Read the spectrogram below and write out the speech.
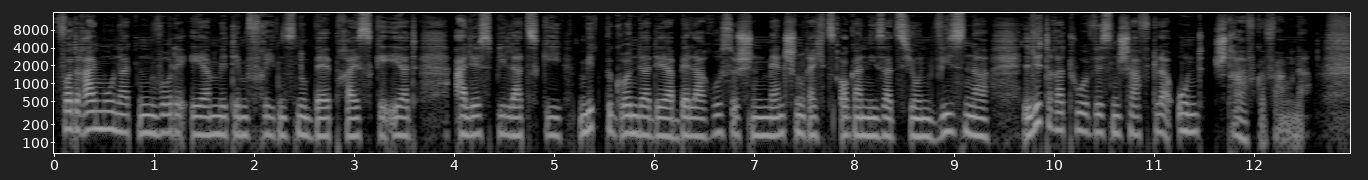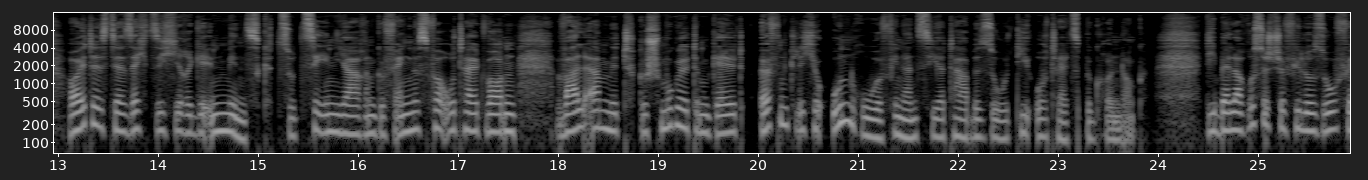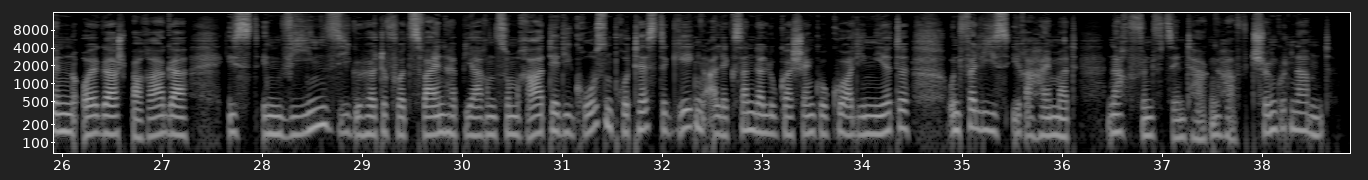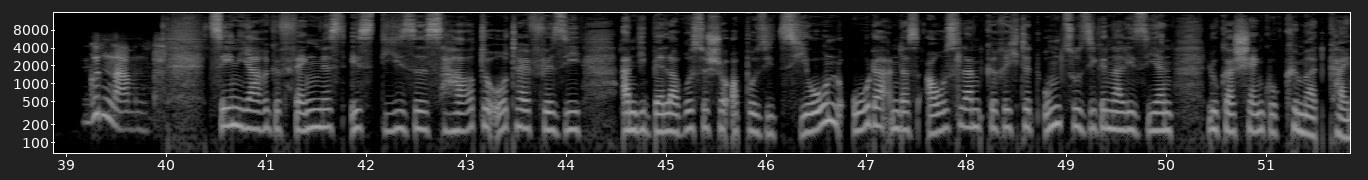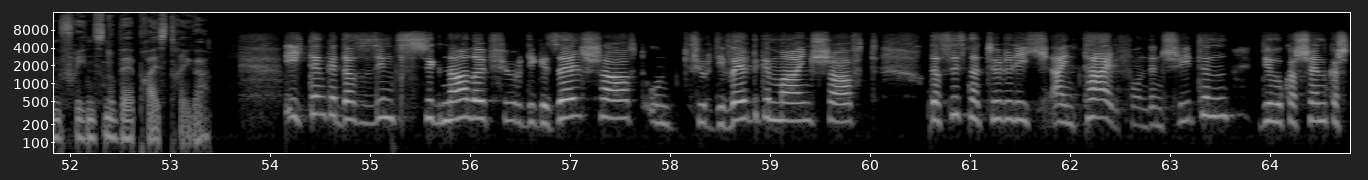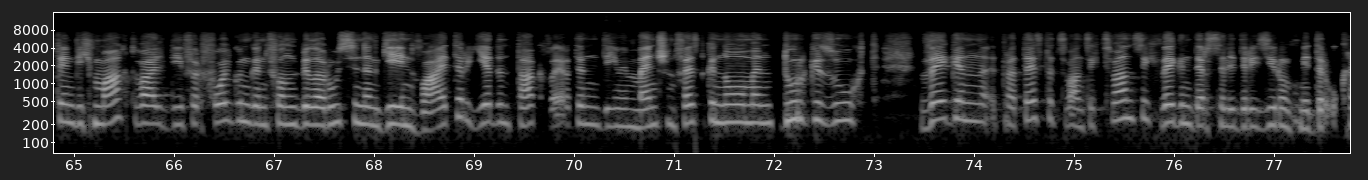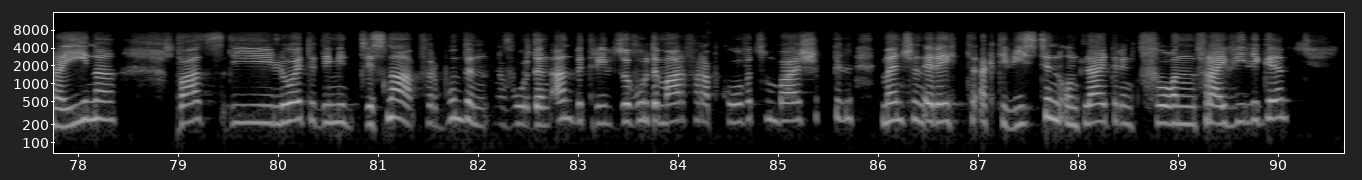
vor drei Monaten wurde er mit dem Friedensnobelpreis geehrt. Ales Bilatsky, Mitbegründer der belarussischen Menschenrechtsorganisation Wiesner, Literaturwissenschaftler und Strafgefangener. Heute ist der 60-Jährige in Minsk zu zehn Jahren Gefängnis verurteilt worden, weil er mit geschmuggeltem Geld öffentliche Unruhe finanziert habe, so die Urteilsbegründung. Die belarussische Philosophin Olga Sparaga ist in Wien. Sie gehörte vor zweieinhalb anderthalb Jahren zum Rat, der die großen Proteste gegen Alexander Lukaschenko koordinierte und verließ ihre Heimat nach 15 Tagen Haft. Schönen guten Abend. Guten Abend. Zehn Jahre Gefängnis ist dieses harte Urteil für Sie an die belarussische Opposition oder an das Ausland gerichtet, um zu signalisieren, Lukaschenko kümmert keinen Friedensnobelpreisträger. Ich denke, das sind Signale für die Gesellschaft und für die Weltgemeinschaft. Das ist natürlich ein Teil von den Schritten, die Lukaschenka ständig macht, weil die Verfolgungen von Belarusinnen gehen weiter. Jeden Tag werden die Menschen festgenommen, durchgesucht, wegen Proteste 2020, wegen der Solidarisierung mit der Ukraine was die Leute, die mit Vesna verbunden wurden, anbetrifft, so wurde Marfa Rabkova zum Beispiel Menschenrechtsaktivistin und Leiterin von Freiwillige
